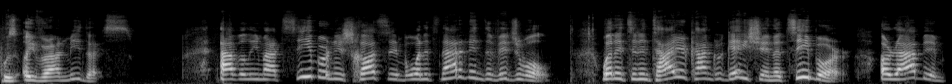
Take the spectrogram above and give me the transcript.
who's over on Midas. But when it's not an individual, when it's an entire congregation, a tzibur, a rabbim,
